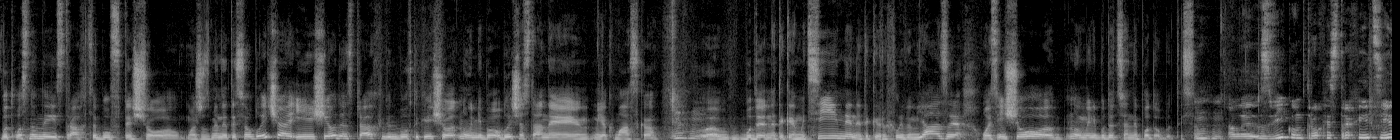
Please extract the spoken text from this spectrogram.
От основний страх це був те, що може змінитися обличчя, і ще один страх він був такий, що ну ніби обличчя стане як маска, Е, буде не таке емоційне, не таке рихливе м'язи. Ось і що ну мені буде це не подобатися. Мгм. Але з віком трохи страхи ці.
